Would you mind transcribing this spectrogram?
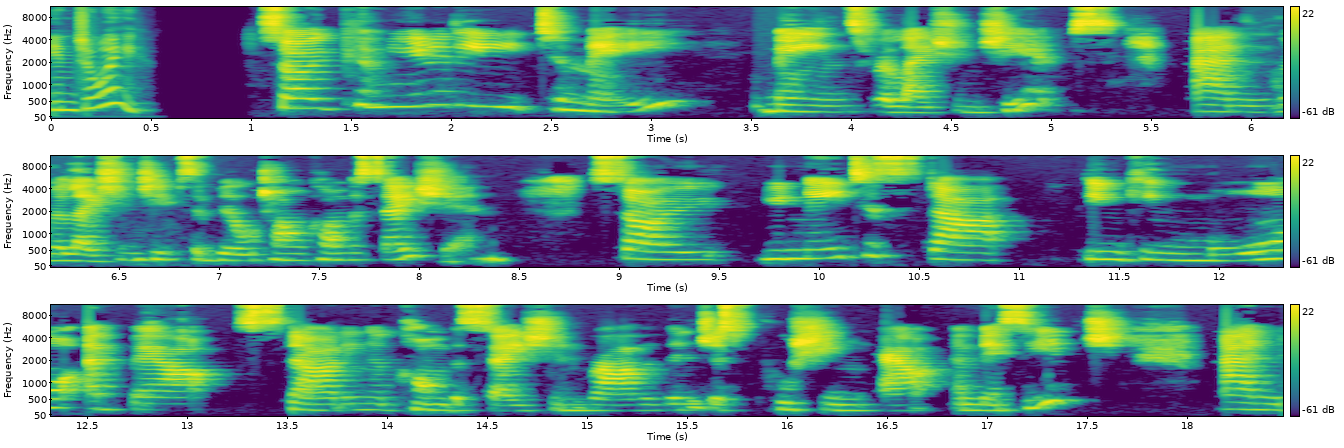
enjoy. So, community to me means relationships, and relationships are built on conversation. So, you need to start thinking more about starting a conversation rather than just pushing out a message and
